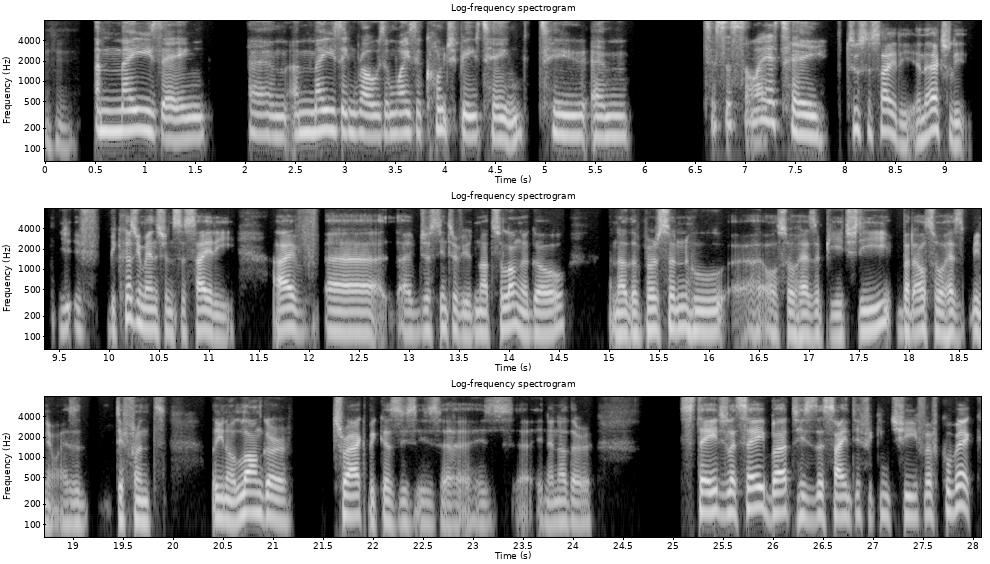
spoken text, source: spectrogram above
mm-hmm. amazing, um, amazing roles and ways of contributing to um, to society. To society, and actually, if because you mentioned society, I've uh, I've just interviewed not so long ago another person who uh, also has a phd but also has you know has a different you know longer track because he's he's, uh, he's uh, in another stage let's say but he's the scientific in chief of quebec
